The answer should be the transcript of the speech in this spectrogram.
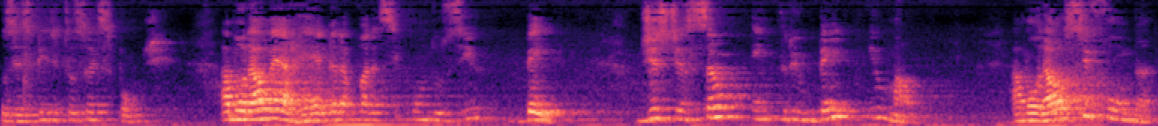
Os Espíritos respondem: a moral é a regra para se conduzir bem, distinção entre o bem e o mal. A moral se funda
